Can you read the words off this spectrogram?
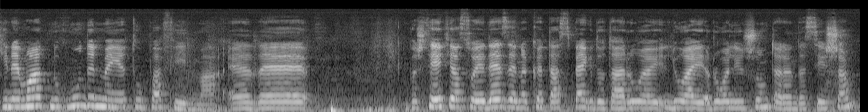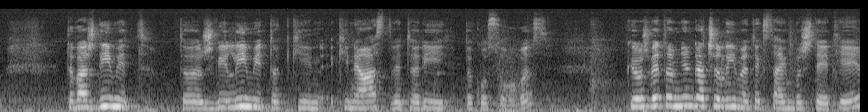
Kinematë nuk munden me jetu pa filma, edhe mbështetja suedeze në këtë aspekt do ta luajë rolin shumë të rëndësishëm, të vazhdimit të zhvillimit të kineastëve të ri të Kosovës. Ky është vetëm një nga qëllimet e kësaj mbështetjeje.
